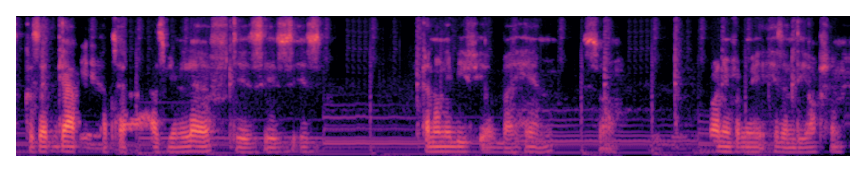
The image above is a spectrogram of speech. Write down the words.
because that gap Yeah. that uh, has been left is is is can only be filled by Him. So running from it isn't the option.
